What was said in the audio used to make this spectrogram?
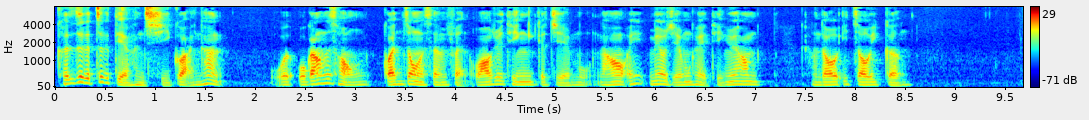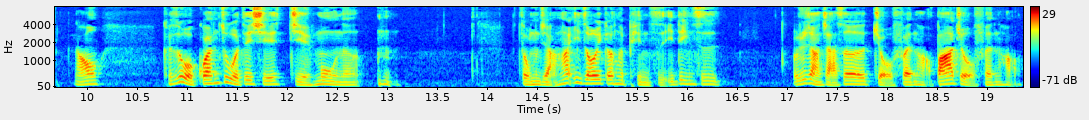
可是这个这个点很奇怪。你看，我我刚刚是从观众的身份，我要去听一个节目，然后诶没有节目可以听，因为他们可能都一周一更。然后，可是我关注的这些节目呢，怎么讲？它一周一更的品质一定是，我就讲假设九分好，八九分好，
